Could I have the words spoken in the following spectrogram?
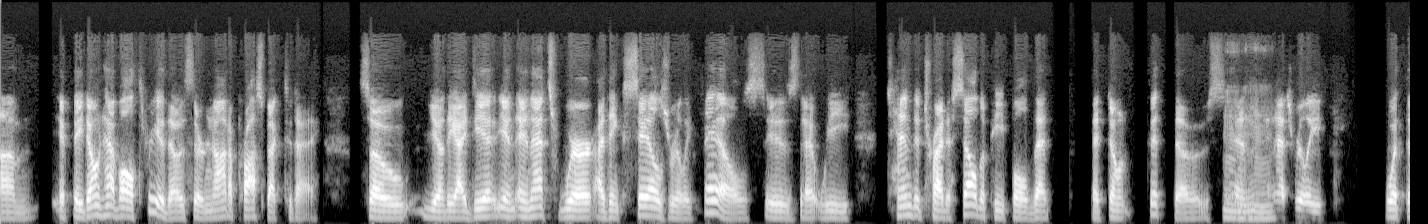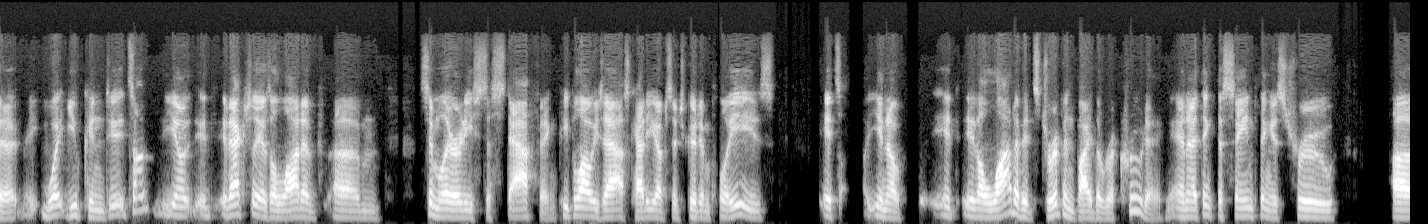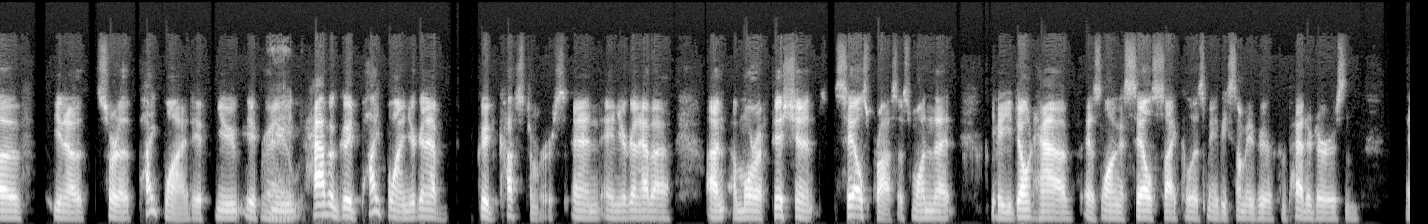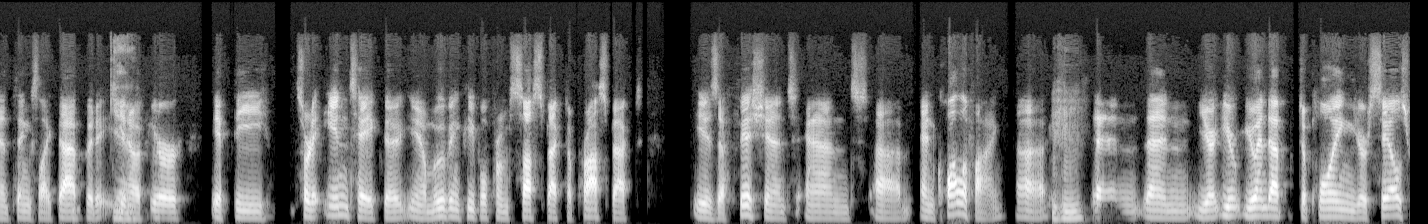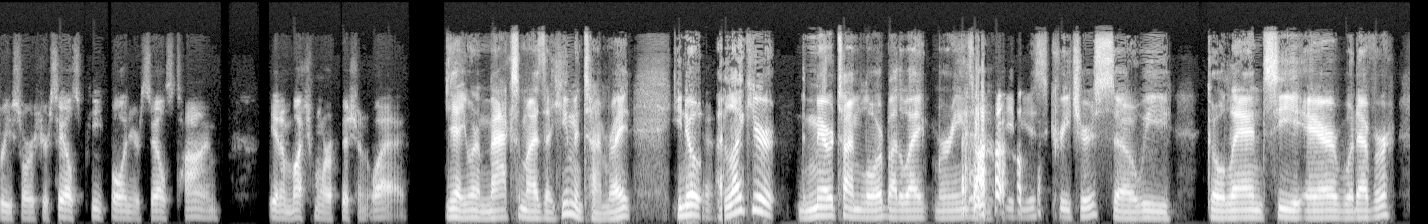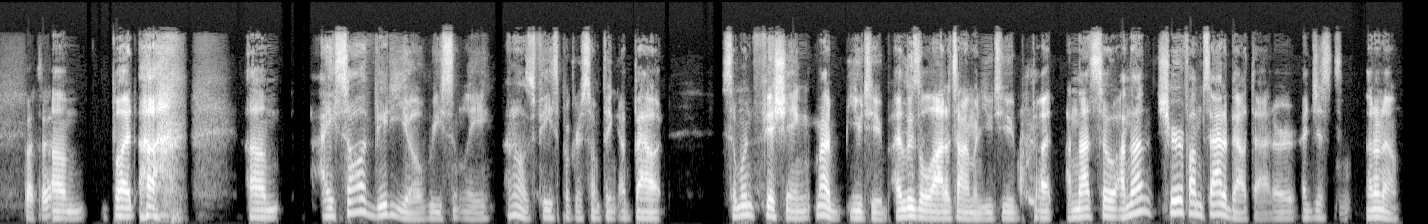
Um, if they don't have all three of those, they're not a prospect today. So you know, the idea, and, and that's where I think sales really fails, is that we tend to try to sell to people that that don't fit those, and, Mhm. and that's really what the what you can do. It's on you know, it, it actually has a lot of um, similarities to staffing. People always ask, how do you have such good employees? It's, you know, it, it a lot of it's driven by the recruiting. And I think the same thing is true of, you know, sort of pipeline. If you if Right. you have a good pipeline, you're going to have good customers and and you're going to have a, a a more efficient sales process, one that you know you don't have as long a sales cycle as maybe some of your competitors and and things like that. But eh, it, Yeah. you know, if you're if the sort of intake, the you know, moving people from suspect to prospect is efficient and um, and qualifying, uh, hmm then then you're, you you end up deploying your sales resource, your sales people, and your sales time in a much more efficient way. Yeah, you want to maximize that human time, right? You know, Yeah. I like your the maritime lore. By the way, Marines are amphibious creatures, so we go land, sea, air, whatever. That's it. Um, but uh, um, I saw a video recently. I don't know, it was Facebook or something about someone fishing. my YouTube. I lose a lot of time on YouTube, but I'm not so. I'm not sure if I'm sad about that, or I just I don't know.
